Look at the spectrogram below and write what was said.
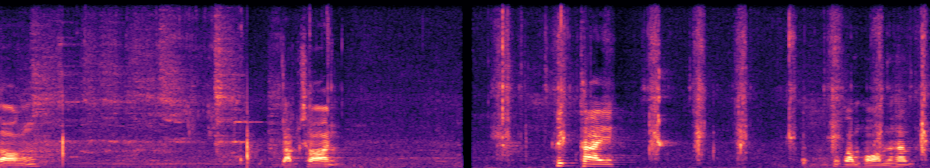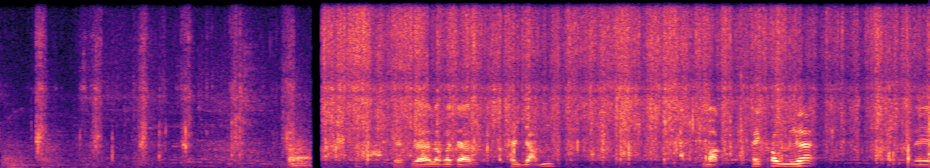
สองสามช้อนพริกไทยเพื่อความหอมนะครับ เสร็จแล้วเราก็จะขยำหมัก ให้เข้าเนื้อนี่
